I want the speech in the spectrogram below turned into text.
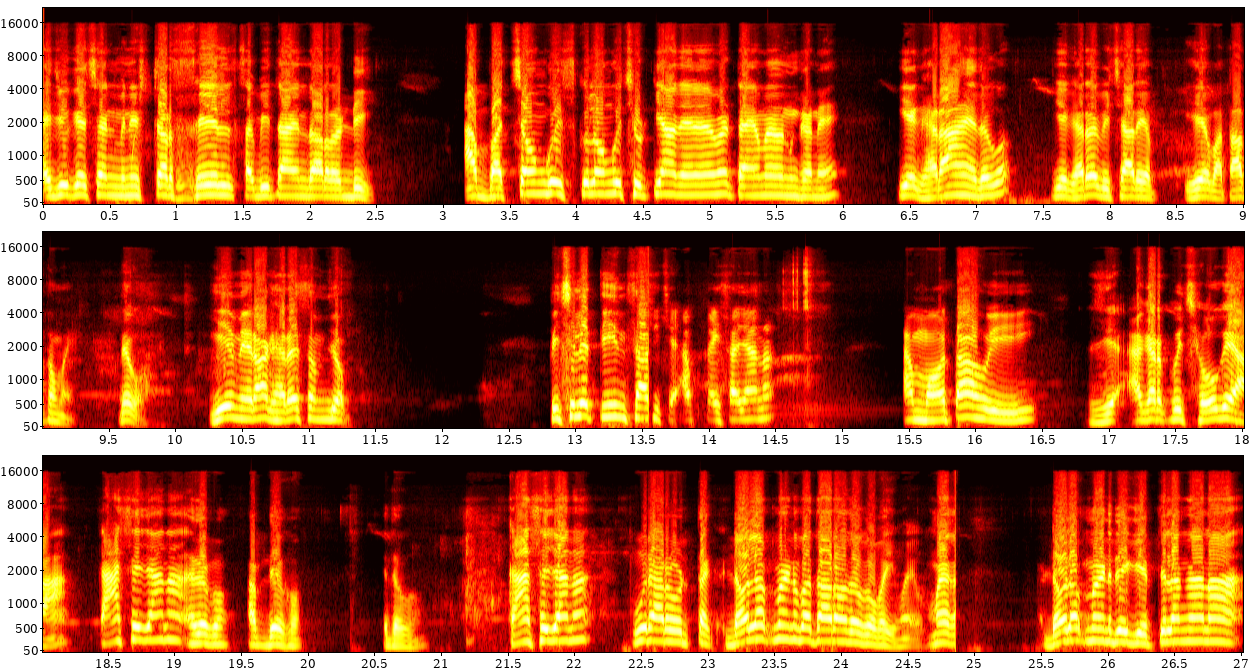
Education minister fail Sabitha Indra Reddy अब बच्चों को स्कूलों को छुट्टियाँ देने में टाइम है उनका ने ये घर है, देखो, ये घर है बेचारे, अब ये बताता मैं, देखो, ये मेरा घर है, समझो। पिछले तीन साल अब कैसा जाना? अब मौता हुई ये अगर कुछ हो गया, कहाँ से जाना? देखो, अब देखो देखो। कहाँ से जाना? पूरा रोड तक। डेवलपमेंट बता रहा हूँ, देखो भाई, मैं डेवलपमेंट देखिए, तेलंगाना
